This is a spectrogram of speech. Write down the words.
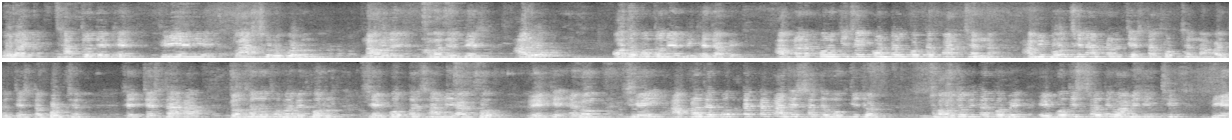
গোলায় ছাত্রদেরকে ফিরিয়ে নিয়ে ক্লাস শুরু করুন। না হলে আমাদের দেশ আরও অধপতনের দিকে যাবে। আপনারা কোনো কিছুই কন্ট্রোল করতে পারছেন না। আমি বলছি না আপনারা চেষ্টা করছেন না, হয়তো চেষ্টা করছেন। সেই চেষ্টাটা যথাযথভাবে করুন, সেই প্রত্যাশা আমি রাখব, রেখে এবং সেই আপনাদের প্রত্যেকটা কাজের সাথে মুক্তিজোট সহযোগিতা করবে। এই প্রতিশ্রুতিও আমি দিচ্ছি দিয়ে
